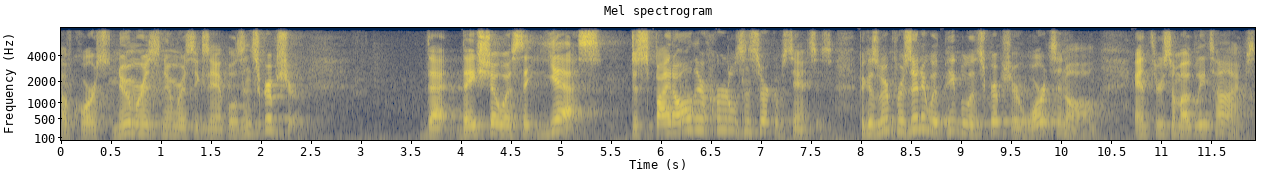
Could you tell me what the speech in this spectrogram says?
of course, numerous, numerous examples in Scripture that they show us that yes, despite all their hurdles and circumstances, because we're presented with people in Scripture, warts and all, and through some ugly times.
